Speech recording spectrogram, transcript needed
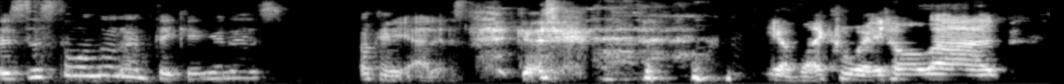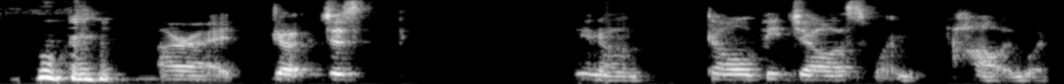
Is this the one that I'm thinking it is? Okay, yeah, it is. Good. yeah, like, wait, hold on. All right. Go just you know, don't be jealous when Hollywood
